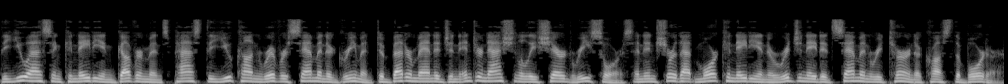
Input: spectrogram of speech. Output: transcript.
the U.S. and Canadian governments passed the Yukon River Salmon Agreement to better manage an internationally shared resource and ensure that more Canadian originated salmon return across the border.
